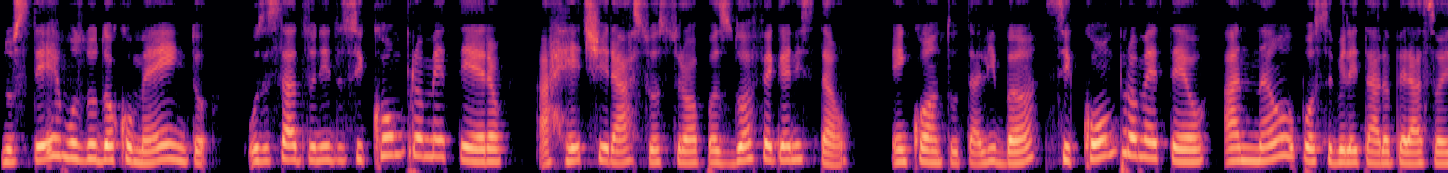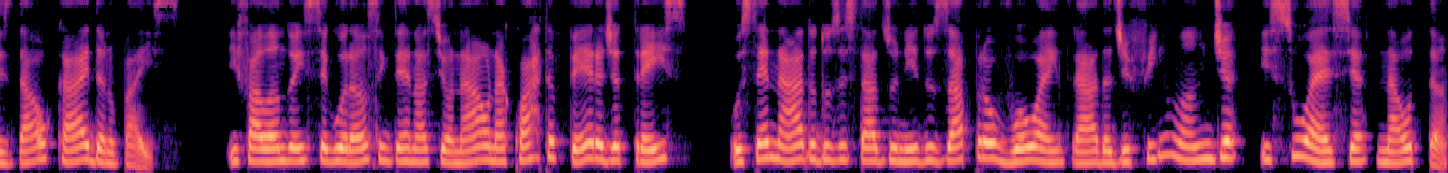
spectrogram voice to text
Nos termos do documento, os Estados Unidos se comprometeram a retirar suas tropas do Afeganistão, enquanto o Talibã se comprometeu a não possibilitar operações da Al-Qaeda no país. E falando em segurança internacional, na quarta-feira, dia 3, o Senado dos Estados Unidos aprovou a entrada de Finlândia e Suécia na OTAN.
